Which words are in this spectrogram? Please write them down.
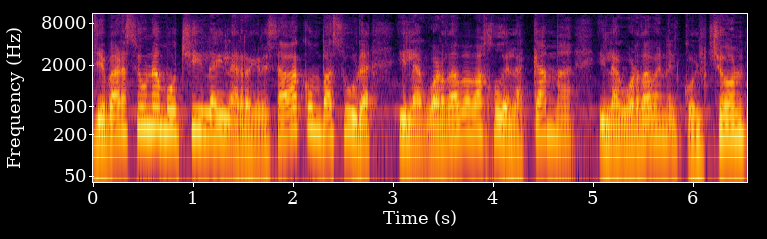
llevarse una mochila y la regresaba con basura y la guardaba abajo de la cama y la guardaba en el colchón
